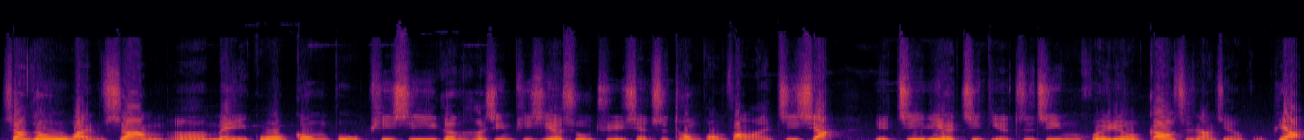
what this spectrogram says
上周五晚上，呃，美国公布 PCE 跟核心 PCE 的数据，显示通膨放缓迹象，也激励了季底的资金回流高成长型的股票。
